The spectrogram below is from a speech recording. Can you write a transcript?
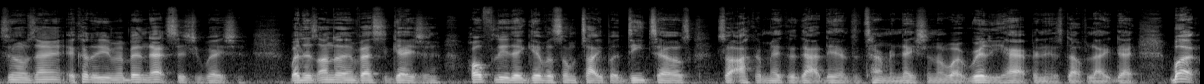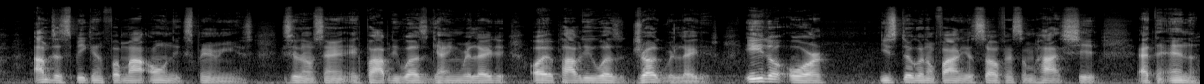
See what I'm saying? It could have even been that situation. But it's under investigation. Hopefully they give us some type of details so I can make a goddamn determination of what really happened and stuff like that. But I'm just speaking from my own experience. You see what I'm saying? It probably was gang related or it probably was drug related. Either or, you're still gonna find yourself in some hot shit at the end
